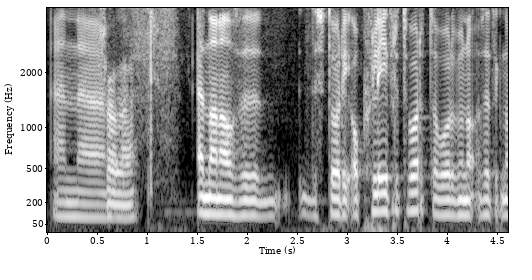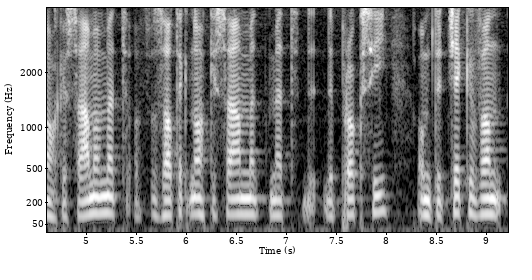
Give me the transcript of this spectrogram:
En, eh, Voilà. en dan als de, de story opgeleverd wordt, dan worden we nog, zit ik nog eens samen met, of zat ik nog eens samen met, met de, de proxy, om te checken van,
